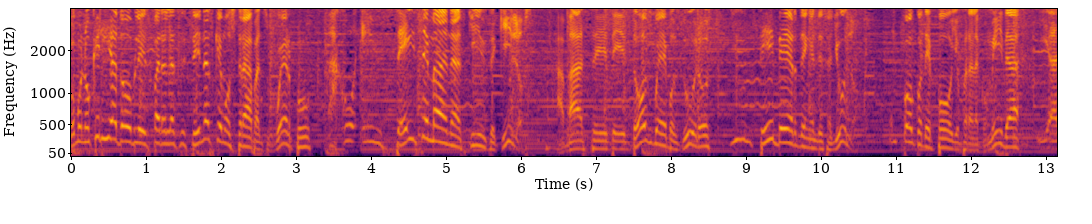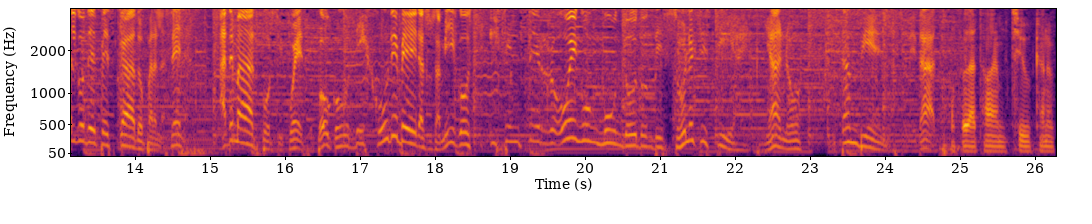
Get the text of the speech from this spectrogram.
Como no quería dobles para las escenas que mostraban su cuerpo, bajó en 6 semanas 15 kilos, a base de dos huevos duros y un té verde en el desayuno, un poco de pollo para la comida y algo de pescado para la cena. Además, por si fuese poco, dejó de ver a sus amigos y se encerró en un mundo donde solo existía el piano y también la soledad. For that time, to kind of,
